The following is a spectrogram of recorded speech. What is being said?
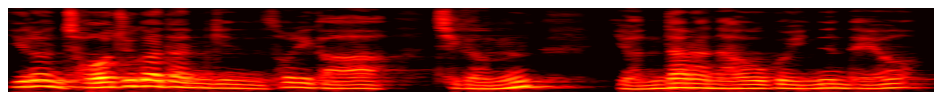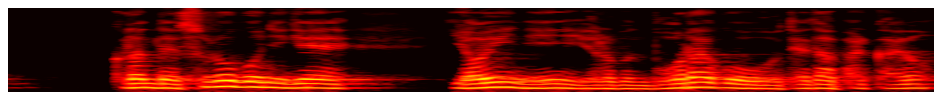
이런 저주가 담긴 소리가 지금 연달아 나오고 있는데요. 그런데 수로보니게 여인이 여러분 뭐라고 대답할까요?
